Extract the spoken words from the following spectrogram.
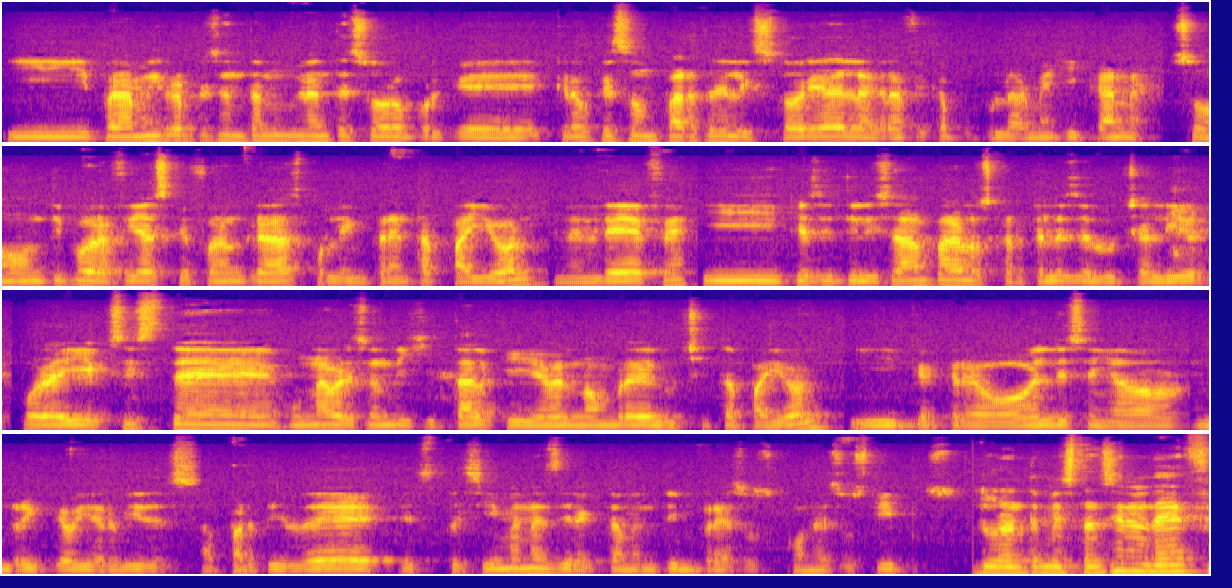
Y para mí representan un gran tesoro porque creo que son parte de la historia de la gráfica popular mexicana. Son tipografías que fueron creadas por la imprenta Payol en el DF y que se utilizaban para los carteles de lucha libre. Por ahí existe una versión digital que lleva el nombre de Luchita Payol y que creó el diseñador Enrique Oyervides a partir de especímenes directamente impresos con esos tipos. Durante mi estancia en el DF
